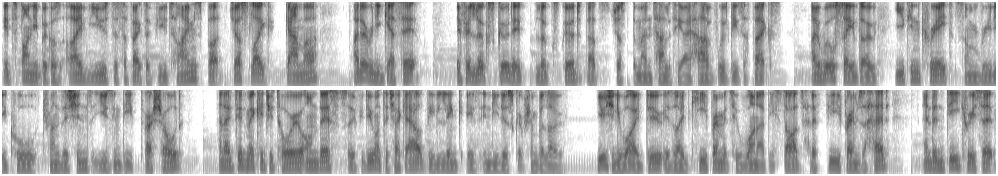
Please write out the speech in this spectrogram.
It's funny because I've used this effect a few times, but just like Gamma, I don't really get it. If it looks good, it looks good. That's just the mentality I have with these effects. I will say though, you can create some really cool transitions using the threshold. And I did make a tutorial on this, so if you do want to check it out, the link is in the description below. Usually what I'd do is I'd keyframe it to 1 at the start, head a few frames ahead, and then decrease it,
